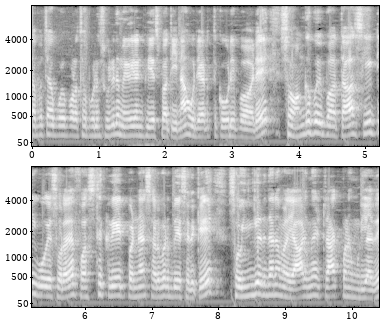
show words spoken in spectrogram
தப்பிச்சா போட பொழச்சா போடுன்னு சொல்லிட்டு நம்ம ஏலியன் பிஎஸ் பார்த்தீங்கன்னா ஒரு இடத்துக்கு ஓடி போவார் ஸோ அங்கே போய் பார்த்தா சிடிஓஎஸோட ஃபர்ஸ்ட் கிரியேட் பண்ண சர்வர் பேஸ் இருக்கு. ஸோ இங்கே இருந்தால் நம்ம யாருமே ட்ராக் பண்ண முடியாது.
